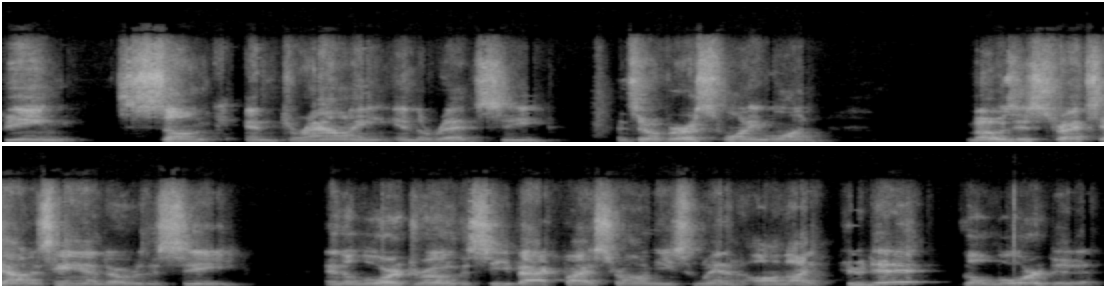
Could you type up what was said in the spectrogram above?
being sunk and drowning in the Red Sea. And so, verse 21 Moses stretched out his hand over the sea, and the Lord drove the sea back by a strong east wind all night. Who did it? The Lord did it.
